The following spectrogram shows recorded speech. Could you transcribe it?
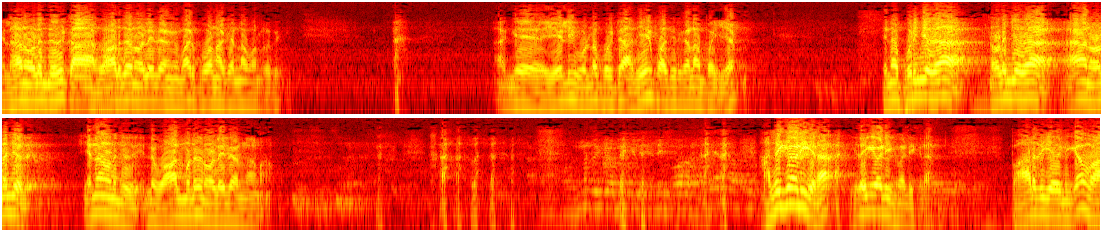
எல்லாரும் நுழைந்தது கா வாழ்தான் நுழையுது. அங்கே மாதிரி போனாக்க என்ன பண்ணுறது அங்கே எலி உள்ள போயிட்டு அதே பார்த்துருக்கலாம் பையன். என்ன புரிஞ்சதா? நுழைஞ்சதா? ஆ நுழைஞ்சது. என்ன நுழைஞ்சது? இன்னும் வால் மட்டும் நுழையில நானா அதை கவனிக்கிறா? இதை கவனிக்க மாட்டேங்கிறா. பாரதி கவனிக்க வா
